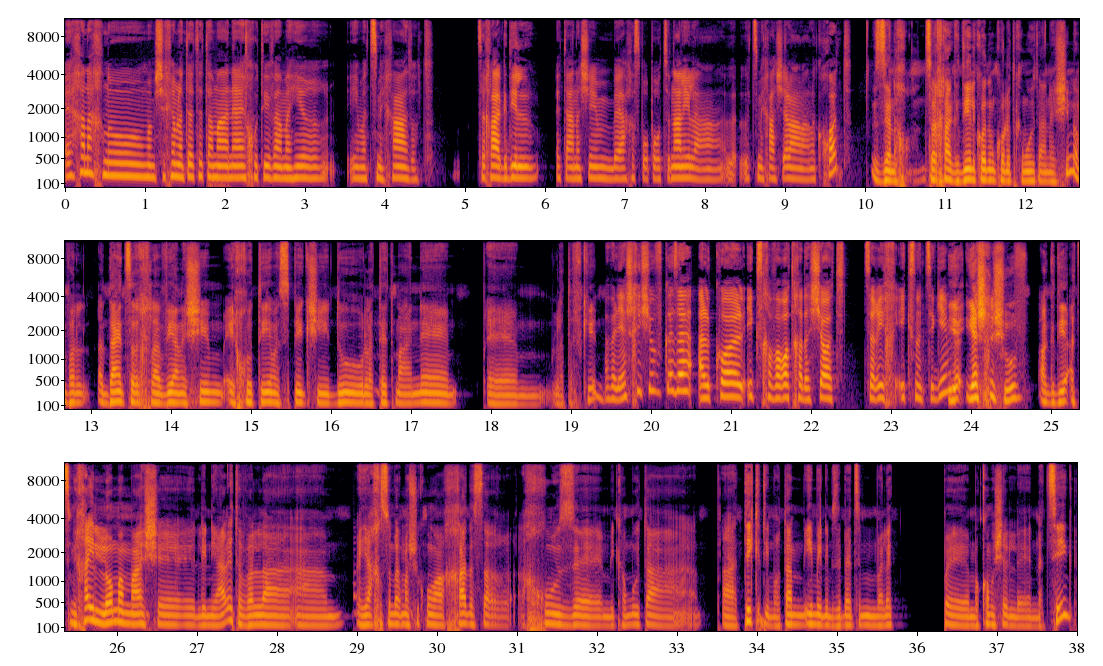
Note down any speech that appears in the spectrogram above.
איך אנחנו ממשיכים לתת את המענה האיכותי והמהיר עם הצמיחה הזאת? צריך להגדיל את האנשים ביחס פרופורציונלי לצמיחה של הלקוחות? זה נכון. צריך להגדיל קודם כל את כמות האנשים, אבל עדיין צריך להביא אנשים איכותיים מספיק שידעו לתת מענה אה, לתפקיד. אבל יש חישוב כזה? על כל איקס חברות חדשות צריך איקס נציגים? יש חישוב, הצמיחה היא לא ממש אה, ליניארית, אבל היחס אומר משהו כמו 11 אחוז אה, מכמות הטיקטים, אותם אימיילים, זה בעצם ממלא מקום של נציג.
